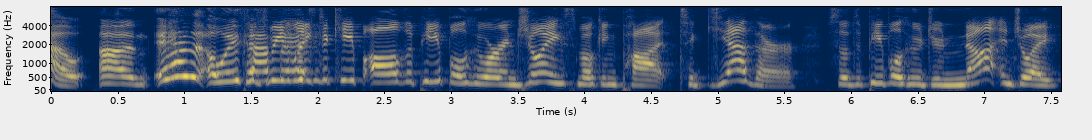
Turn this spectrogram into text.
go. Um, it hasn't always happened. Because we like to keep all the people who are enjoying smoking pot together so the people who do not enjoy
